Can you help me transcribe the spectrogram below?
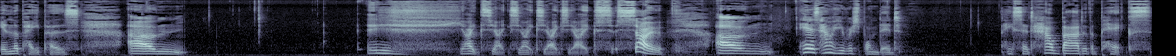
in the papers. Um, yikes, yikes, yikes, yikes, yikes. So, um, here's how he responded. He said, How bad are the pics?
